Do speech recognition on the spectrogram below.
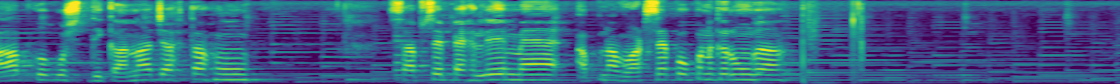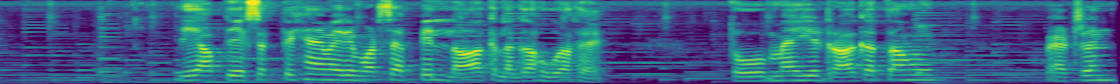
आपको कुछ दिखाना चाहता हूँ। सबसे पहले मैं अपना व्हाट्सएप ओपन करूँगा। ये आप देख सकते हैं, मेरे व्हाट्सएप पे लॉक लगा हुआ है। तो मैं ये ड्रा करता हूँ। पैटर्न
